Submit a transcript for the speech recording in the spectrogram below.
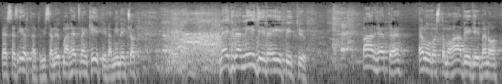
Persze ez érthető, hiszen ők már 72 éve, mi még csak 44 éve építjük. Pár hete elolvastam a HVG-ben a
